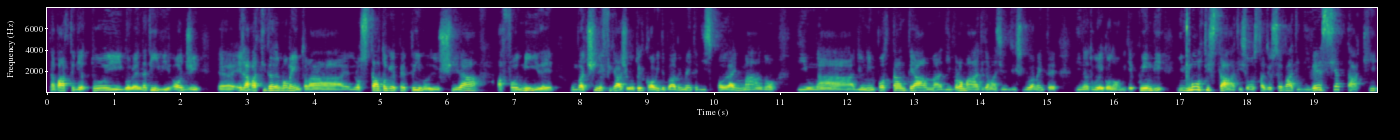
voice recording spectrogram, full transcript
da parte di attori governativi. Oggi eh, è la partita del momento, la, lo Stato che per primo riuscirà a fornire un vaccino efficace contro il Covid probabilmente disporrà in mano di, una, di un'importante arma diplomatica, ma sicuramente di natura economica. E quindi in molti stati sono stati osservati diversi attacchi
